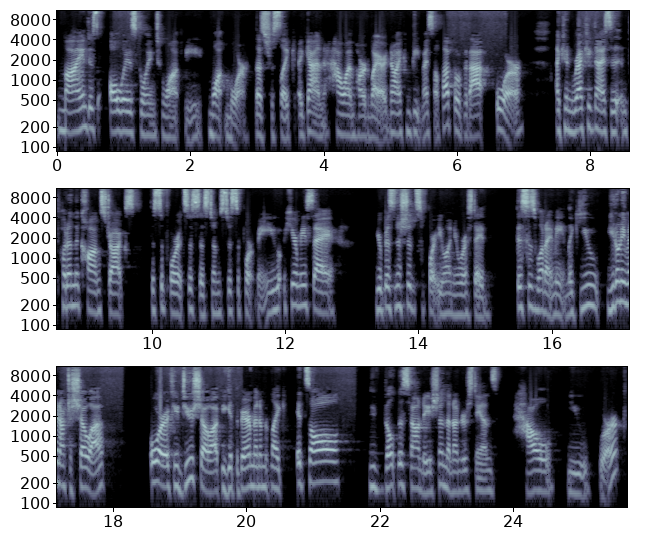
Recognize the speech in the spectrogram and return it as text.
mind is always going to want me, want more. That's just like, again, how I'm hardwired. Now I can beat myself up over that, or I can recognize it and put in the constructs, the supports, the systems to support me. You hear me say, your business should support you on your worst day. This is what I mean. Like you, you don't even have to show up. Or if you do show up, you get the bare minimum. Like it's all, you've built this foundation that understands how you work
